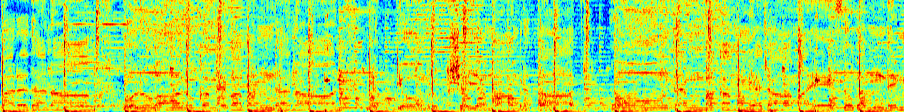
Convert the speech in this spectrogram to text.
वर्धनाम् उर्वारुकमिव बन्धनान् मृत्यो वृक्ष मामृतात् ॐ त्र्यम्बकं यजामहे सुगन्धिं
